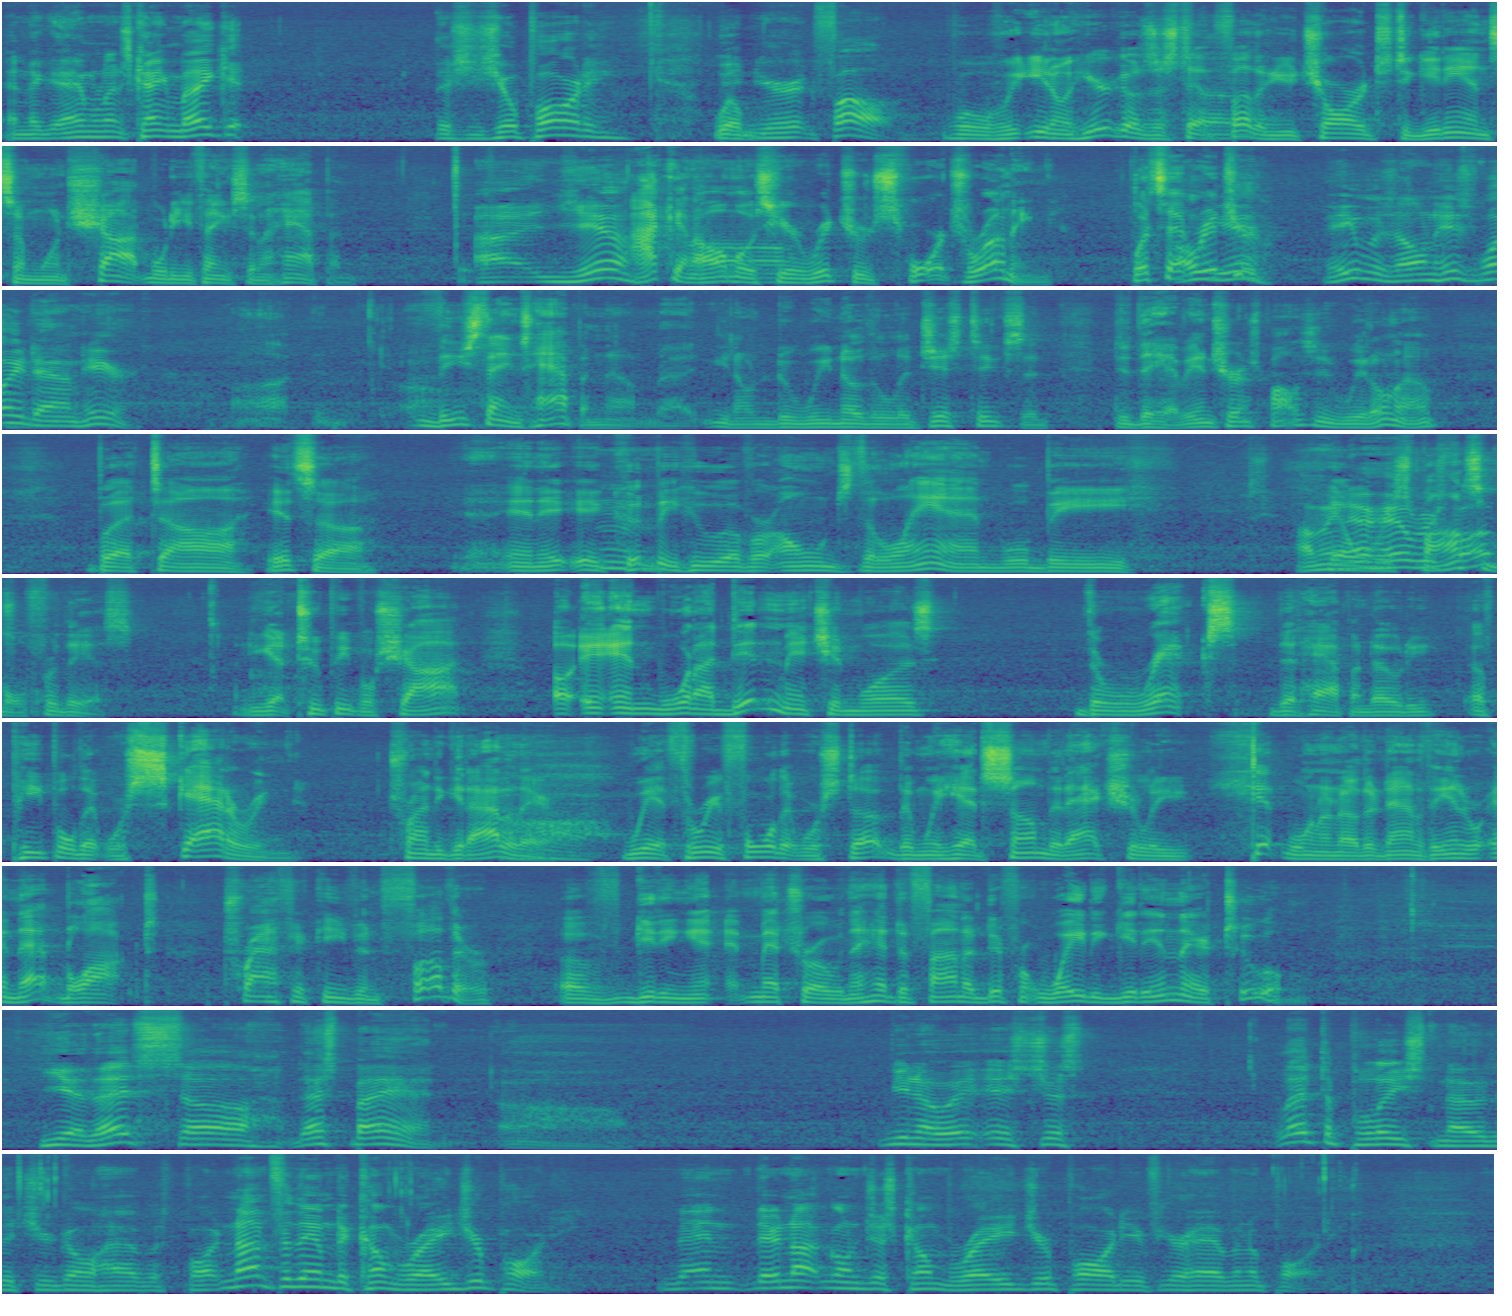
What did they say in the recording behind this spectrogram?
and the ambulance can't make it, this is your party. Well- and you're at fault. Well, you know, here goes a step further. You charge to get in, someone shot. What do you think's going to happen? Uh, yeah. I can almost hear Richard Sports running. What's that, oh, Richard? yeah. He was on his way down here. these things happen now. Uh, You know, do we know the logistics? And did they have insurance policies? We don't know. But uh, it's a, and it, it Hmm. could be whoever owns the land will be I mean, held responsible, responsible. for this. You got two people shot. Uh, and, and what I didn't mention was the wrecks that happened, Odie, of people that were scattering trying to get out of there. Oh. We had three or four that were stuck. Then we had some that actually hit one another down at the end, and that blocked traffic even further of getting at Metro, and they had to find a different way to get in there to them. Yeah, that's uh, that's bad. Uh, you know, it, it's just let the police know that you're going to have a party. Not for them to come raid your party, and they're not going to just come raid your party if you're having a party.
